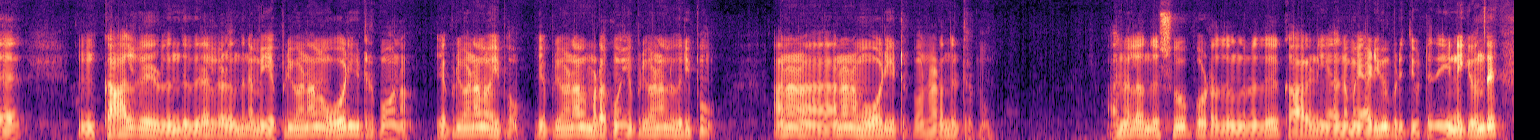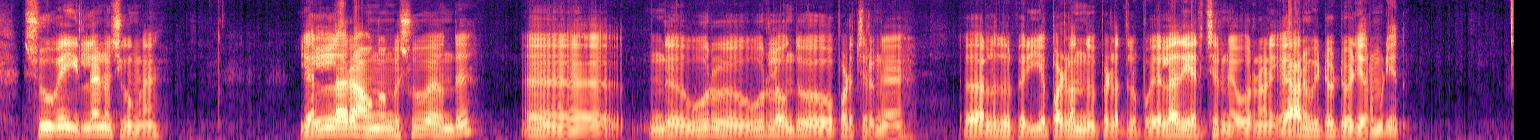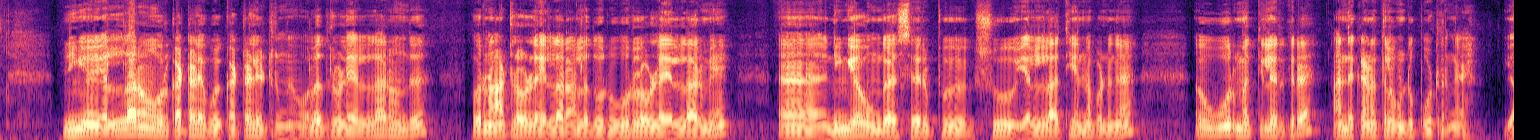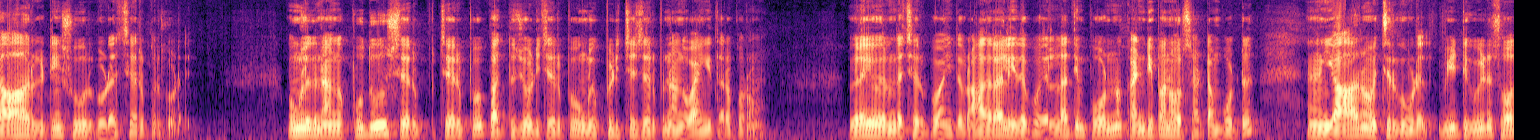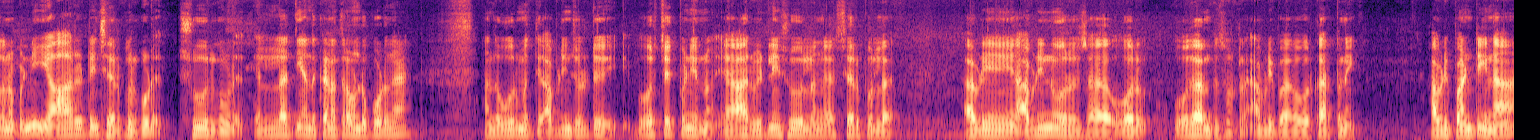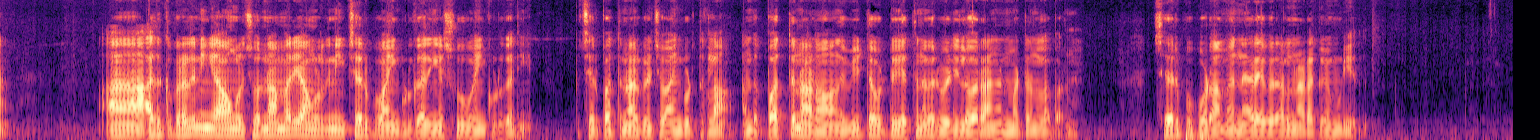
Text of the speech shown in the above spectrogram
கால்கள் வந்து விரல்கள் வந்து நம்ம எப்படி வேணாலும் ஓடிக்கிட்டு இருப்போம் ஆனால் எப்படி வேணாலும் வைப்போம். எப்படி வேணாலும் மடக்கும் எப்படி வேணாலும் விரிப்போம். ஆனால் ஆனால் நம்ம ஓடிக்கிட்டு இருப்போம் நடந்துகிட்ருப்போம் இருப்போம். அதனால் வந்து ஷூ போடுறதுங்கிறது காலனி அது நம்ம அடிமைப்படுத்தி விட்டது இன்றைக்கி வந்து ஷூவே இல்லைன்னு வச்சுக்கோங்களேன். எல்லோரும் அவங்கவுங்க ஷூவை வந்து இங்கே ஊர் ஊரில் வந்து ஒப்படைச்சிருங்க. அல்லது ஒரு பெரிய பள்ளம் பள்ளத்தில் போய் எல்லோரும் எரிச்சிருங்க. ஒரு நாளைக்கு யாரும் வீட்டை விட்டு வெளியே வர முடியாது. நீங்கள் எல்லோரும் ஒரு கட்டளை போய் கட்டளை இட்டுருங்க உலகத்தில் உள்ள எல்லோரும் வந்து ஒரு நாட்டில் உள்ள எல்லாரும் அல்லது ஒரு ஊரில் உள்ள எல்லாருமே நீங்கள் உங்கள் செருப்பு ஷூ எல்லாத்தையும் என்ன பண்ணுங்கள் ஊர் மத்தியில் இருக்கிற அந்த கிணத்துல கொண்டு போட்டுருங்க. யாருக்கிட்டேயும் ஷூ இருக்கக்கூடாது செருப்பு இருக்கக்கூடாது. உங்களுக்கு நாங்கள் புது செருப்பு செருப்பு பத்து ஜோடி செருப்பு உங்களுக்கு பிடிச்ச செருப்பு நாங்கள் வாங்கி தரப்போகிறோம் விலை உயர்ந்த செருப்பு வாங்கி தரோம் அதனால் இதை போ எல்லாத்தையும் போடணும். கண்டிப்பான ஒரு சட்டம் போட்டு யாரும் வச்சுருக்கக்கூடாது வீட்டுக்கு வீடு சோதனை பண்ணி யார்கிட்டையும் செருப்பு இருக்கக்கூடாது ஷூ இருக்கக்கூடாது. எல்லாத்தையும் அந்த கிணத்துல கொண்டு போடுங்க. அந்த ஊர் மத்தி அப்படின்னு சொல்லிட்டு இப்போ ஒரு செக் பண்ணிடணும். யார் வீட்லேயும் ஷூ இல்லைங்க செருப்பு இல்லை. அப்படி அப்படின்னு ஒரு ச ஒரு உதாரணத்துக்கு சொல்கிறேன் அப்படி ப ஒரு கற்பனை. அப்படி பண்ணிட்டீங்கன்னா அதுக்கு பிறகு நீங்கள் அவங்களுக்கு சொன்ன மாதிரி அவங்களுக்கு நீங்கள் செருப்பு வாங்கி கொடுக்காதீங்க ஷூ வாங்கி கொடுக்காதீங்க. சரி பத்து நாள் கழித்து வாங்கி கொடுத்துக்கலாம். அந்த பத்து நாளும் அந்த வீட்டை விட்டு எத்தனை பேர் வெளியில் வராங்கன்னு மட்டும் நல்லா பாருங்கள் செருப்பு போடாமல் நிறைய பேரால் நடக்கவே முடியாது.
